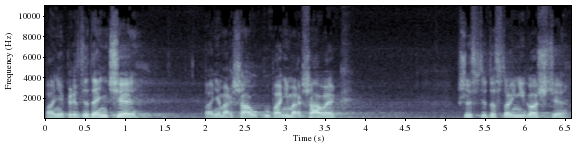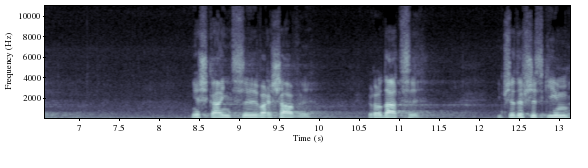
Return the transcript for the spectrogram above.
Panie prezydencie, panie marszałku, pani marszałek, wszyscy dostojni goście, mieszkańcy Warszawy, rodacy i przede wszystkim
